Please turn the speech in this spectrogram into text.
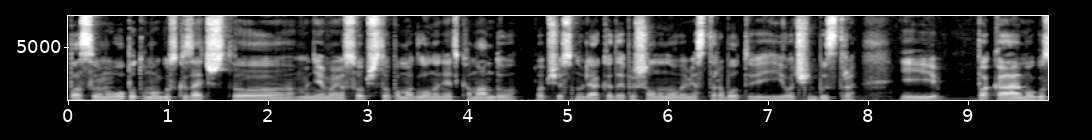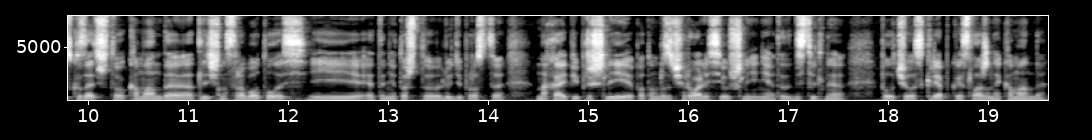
По своему опыту могу сказать, что мне мое сообщество помогло нанять команду вообще с нуля, когда я пришел на новое место работы, и очень быстро. И пока могу сказать, что команда отлично сработалась, и это не то, что люди просто на хайпе пришли, а потом разочаровались и ушли. Нет, это действительно получилась крепкая, слаженная команда.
